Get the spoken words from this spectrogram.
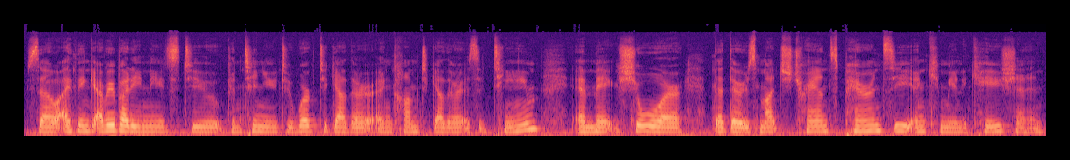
So I think everybody needs to continue to work together and come together as a team and make sure that there's much transparency and communication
